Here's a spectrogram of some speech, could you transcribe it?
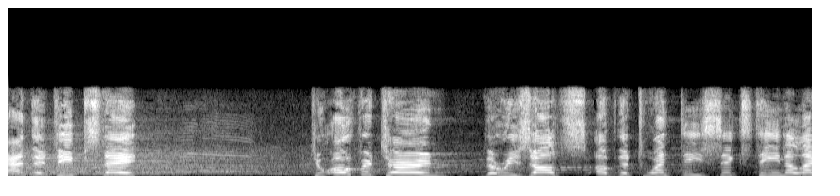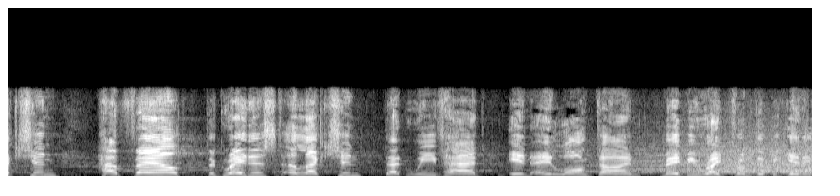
and the deep state to overturn the results of the 2016 election have failed the greatest election that we've had in a long time, maybe right from the beginning.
